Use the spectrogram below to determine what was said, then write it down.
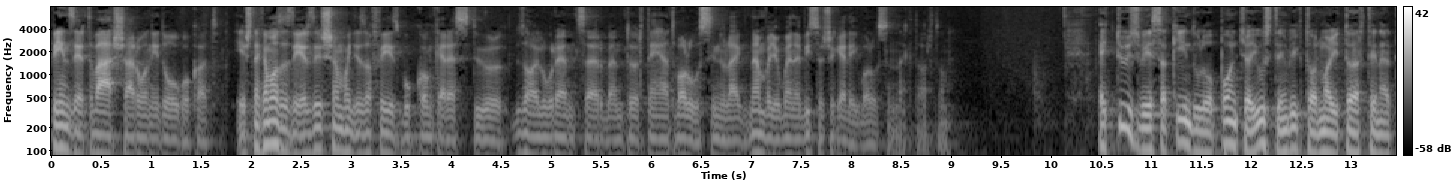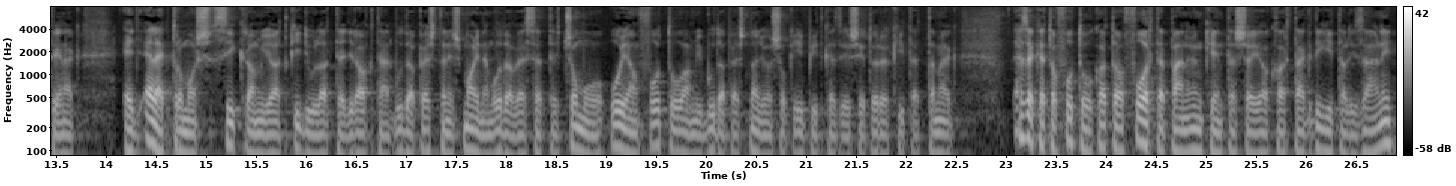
pénzért vásárolni dolgokat. És nekem az az érzésem, hogy ez a Facebookon keresztül zajló rendszerben történhet valószínűleg. Nem vagyok benne biztos, csak elég valószínűleg tartom. Egy tűzvész a kiinduló pontja Justin Viktor mai történetének. Egy elektromos szikra miatt kigyulladt egy raktár Budapesten, és majdnem oda veszett egy csomó olyan fotó, ami Budapest nagyon sok építkezését örökítette meg. Ezeket a fotókat a Fortepán önkéntesei akarták digitalizálni,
